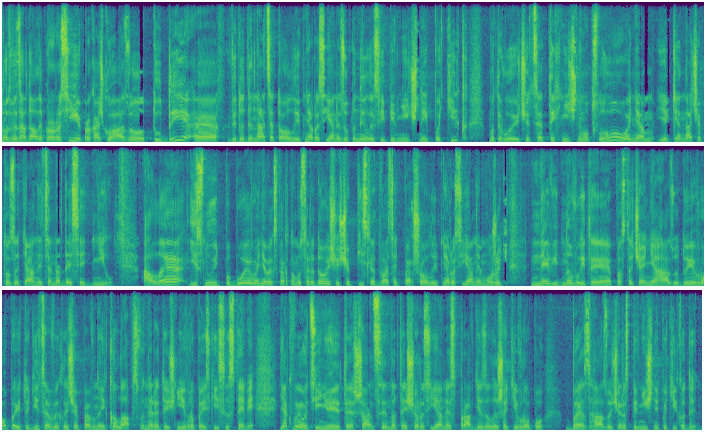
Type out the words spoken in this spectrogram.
Ну, от ви згадали про Росію, про качку газу туди. Е, від 11 липня росіяни зупинили свій північний потік, мотивуючи це технічним обслуговуванням, яке, начебто, затягнеться на 10 днів. Але існують побоювання в експертному середовищі, що після 21 липня росіяни можуть не відновити постачання газу до Європи, і тоді це викличе певний колапс в енергетичній європейській системі. Як ви оцінюєте шанси на те, що росіяни справді залишать Європу без газу через північний потік 1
